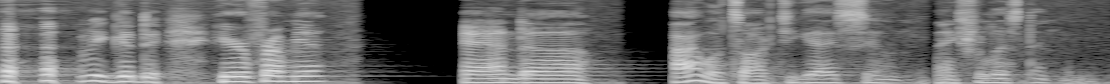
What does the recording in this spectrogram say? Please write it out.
be good to hear from you. And uh, I will talk to you guys soon. Thanks for listening.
